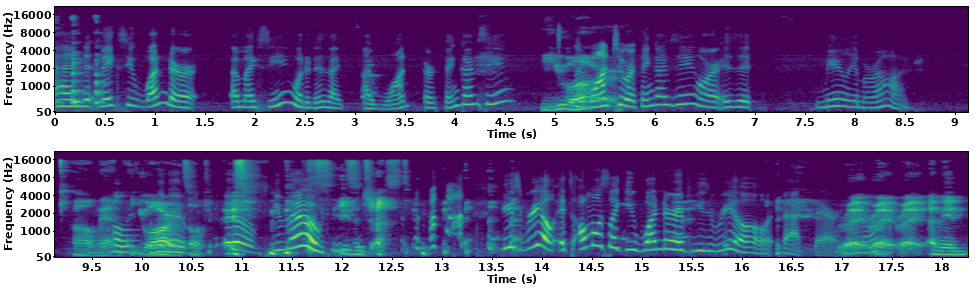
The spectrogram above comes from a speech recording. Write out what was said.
and it makes you wonder am I seeing what it is I, I want or think I'm seeing? You are. I want to or think I'm seeing, or is it merely a mirage? Oh man, Oh, you you are. moved. It's all You moved. You moved. he's adjusting. He's real. It's almost like you wonder if he's real back there. you right, know? right, right. I mean,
